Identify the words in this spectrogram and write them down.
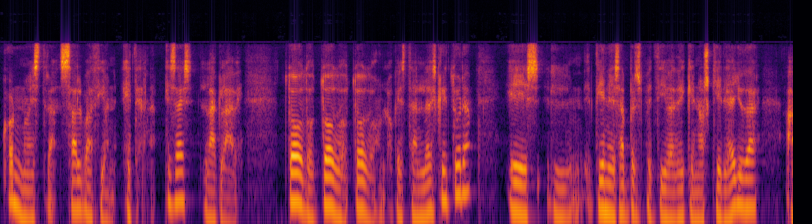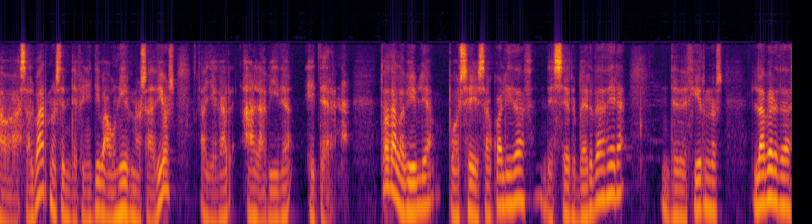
con nuestra salvación eterna. Esa es la clave. Todo, todo, todo lo que está en la escritura es, tiene esa perspectiva de que nos quiere ayudar a salvarnos, en definitiva, a unirnos a Dios, a llegar a la vida eterna. Toda la Biblia posee esa cualidad de ser verdadera, de decirnos la verdad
